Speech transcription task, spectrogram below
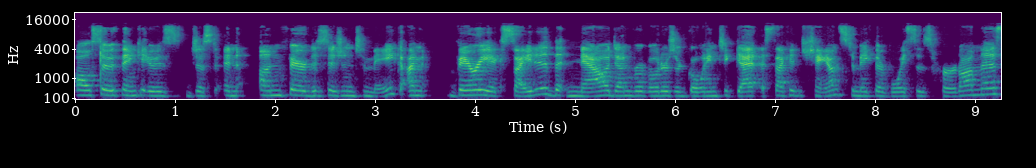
also think it was just an unfair decision to make. I'm very excited that now Denver voters are going to get a second chance to make their voices heard on this.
